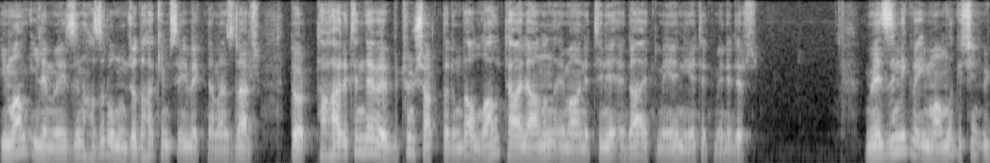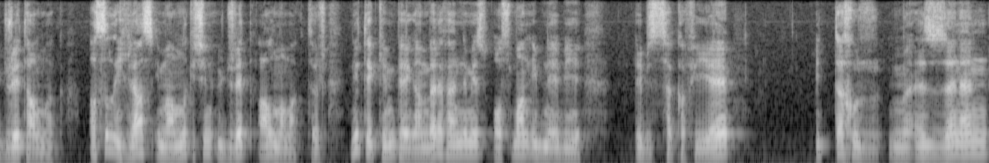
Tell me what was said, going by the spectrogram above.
İmam ile müezzin hazır olunca daha kimseyi beklemezler. 4. Taharetinde ve bütün şartlarında Allahu Teala'nın emanetini eda etmeye niyet etmelidir. Müezzinlik ve imamlık için ücret almak. Asıl ihlas imamlık için ücret almamaktır. Nitekim Peygamber Efendimiz Osman İbni Ebi Ebi Sakafiye İttehuz müezzenen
